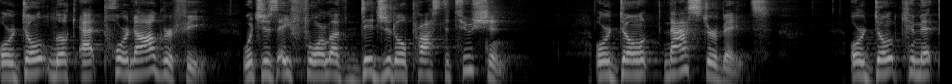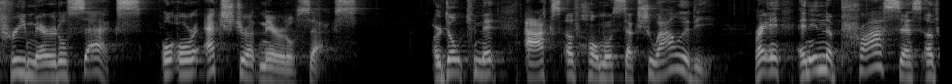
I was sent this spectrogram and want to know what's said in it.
or don't look at pornography, which is a form of digital prostitution, or don't masturbate, or don't commit premarital sex or, or extramarital sex, or don't commit acts of homosexuality, right? And in the process of,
